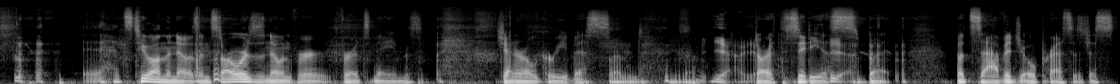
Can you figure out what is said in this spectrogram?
eh, it's too on the nose. And Star Wars is known for for its names, General Grievous and you know, yeah. yeah. Darth Sidious, Yeah. but but Savage Opress is just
